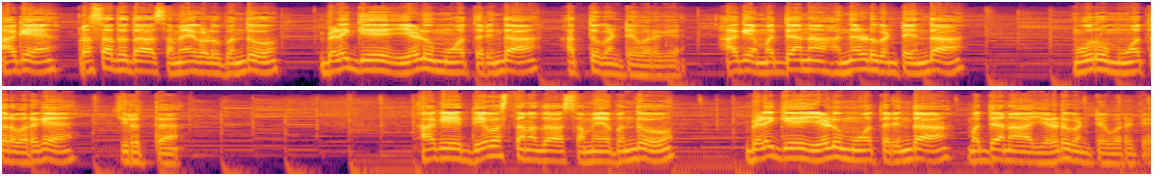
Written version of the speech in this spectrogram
ಹಾಗೆ ಪ್ರಸಾದದ ಸಮಯಗಳು ಬಂದು ಬೆಳಗ್ಗೆ ಏಳು ಮೂವತ್ತರಿಂದ ಹತ್ತು ಗಂಟೆವರೆಗೆ, ಹಾಗೆ ಮಧ್ಯಾಹ್ನ ಹನ್ನೆರಡು ಗಂಟೆಯಿಂದ ಮೂರು ಮೂವತ್ತರವರೆಗೆ ಇರುತ್ತೆ. ಹಾಗೆ ದೇವಸ್ಥಾನದ ಸಮಯ ಬಂದು ಬೆಳಿಗ್ಗೆ ಏಳು ಮೂವತ್ತರಿಂದ ಮಧ್ಯಾಹ್ನ ಎರಡು ಗಂಟೆವರೆಗೆ.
